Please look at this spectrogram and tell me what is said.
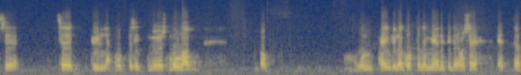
Se, se kyllä, mutta sitten myös mulla no, mun henkilökohtainen mielipide on se, että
